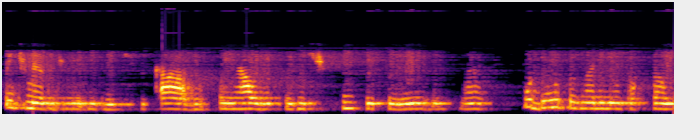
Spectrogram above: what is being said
Sente medo de medo injustificado, tem algo que justifica esse medo, né? mudanças na alimentação,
